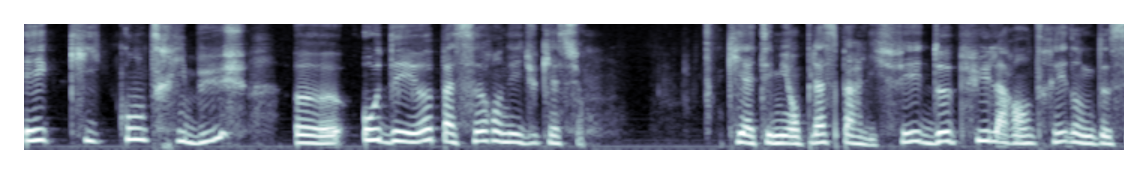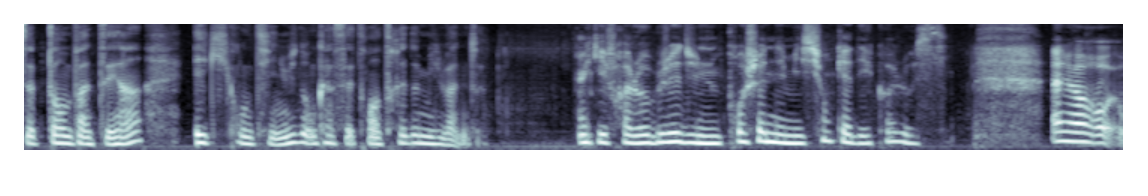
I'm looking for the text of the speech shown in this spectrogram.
et qui contribue euh, au DE passeurs en éducation qui a été mis en place par l'IFE depuis la rentrée donc de septembre 21 et qui continue donc à cette rentrée 2022 et qui fera l'objet d'une prochaine émission cas d'école aussi. Alors,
